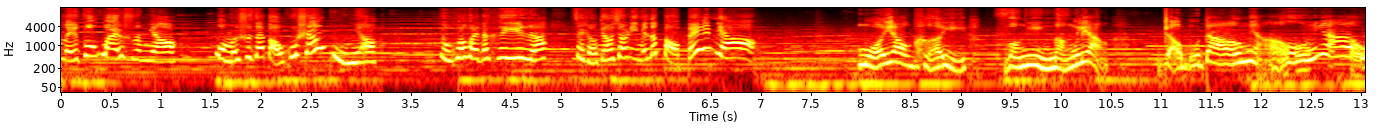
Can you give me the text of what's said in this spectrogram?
没做坏事，喵，我们是在保护山谷，喵。有坏坏的黑衣人在找雕像里面的宝贝，喵。魔药可以，封印能量，找不到喵喵。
